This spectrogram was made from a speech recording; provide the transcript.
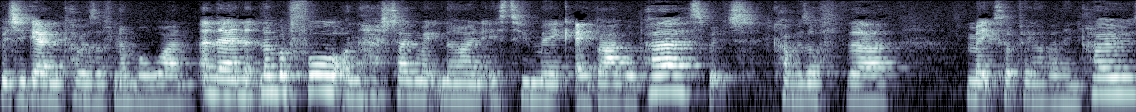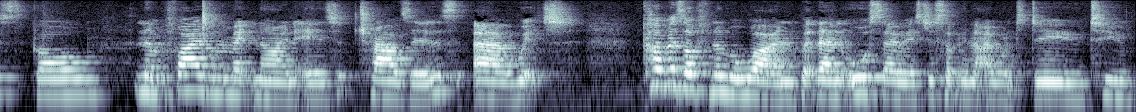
which again covers off number one. And then number four on the hashtag Make9 is to make a bag or purse, which covers off the make something other than clothes goal. Number five on the Make9 is trousers, uh, which covers off number one, but then also is just something that I want to do to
